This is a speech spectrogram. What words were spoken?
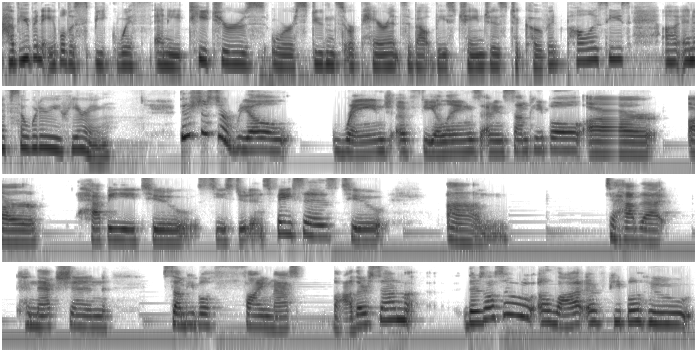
have you been able to speak with any teachers or students or parents about these changes to COVID policies? Uh, and if so, what are you hearing? There's just a real range of feelings. I mean, some people are are happy to see students' faces, to um, to have that connection. Some people find masks bothersome. There's also a lot of people who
